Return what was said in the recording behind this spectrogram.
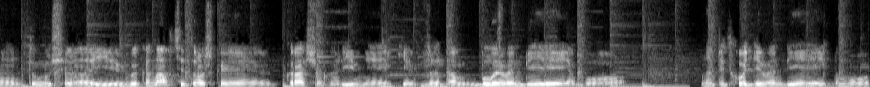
Е, Тому що і виконавці трошки кращого рівня, які вже Мгм. там були в NBA або на підході в NBA, тому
